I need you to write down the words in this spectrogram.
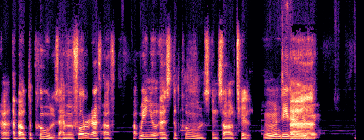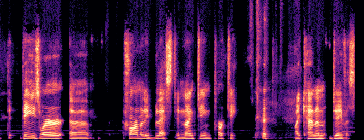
uh, about the pools. I have a photograph of what we knew as the pools in Salthill. Oh, indeed, I Uh. Th- these were uh, formally blessed in 1930 by Canon Davis.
